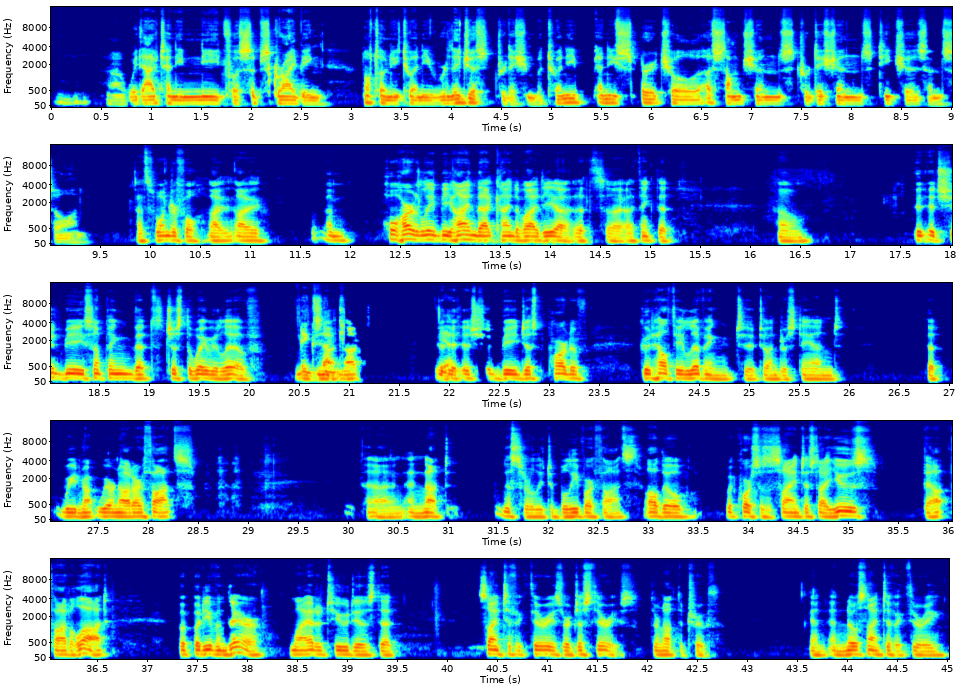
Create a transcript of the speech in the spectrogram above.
mm-hmm. uh, without any need for subscribing not only to any religious tradition but to any any spiritual assumptions, traditions, teachers, and so on. That's wonderful. I, I am wholeheartedly behind that kind of idea. That's uh, I think that um, it, it, should be something that's just the way we live. Exactly. Not, not yeah. it, it, should be just part of good, healthy living to to understand that we're not we're not our thoughts, uh, and not necessarily to believe our thoughts. Although, of course, as a scientist, I use that thought a lot, but but even there, my attitude is that scientific theories are just theories. They're not the truth. And, and no scientific theory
